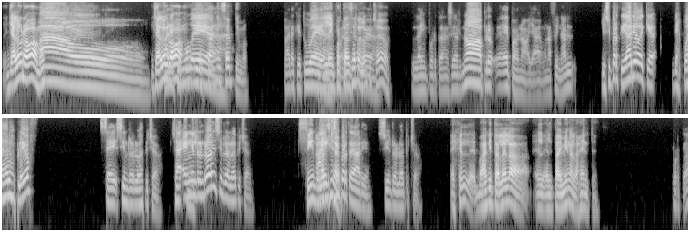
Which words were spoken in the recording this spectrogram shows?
Ya lo grabamos, ¡Wow! ya lo Para grabamos y está en el séptimo. Para que tú veas. La importancia del reloj picheo. La importancia. No, pero, epa, no, ya, en una final. Yo soy partidario de que después de los playoffs, se, sin reloj de picheo. O sea, en Mm. el run robin, sin reloj de picheo. Sin reloj Ahí sí soy picheo. partidario, sin reloj de picheo. Es que le- vas a quitarle la, el, el timing a la gente. ¿Por qué?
